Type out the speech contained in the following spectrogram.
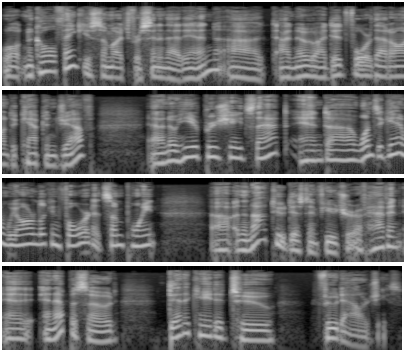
Well, Nicole, thank you so much for sending that in. Uh, I know I did forward that on to Captain Jeff, and I know he appreciates that. And uh, once again, we are looking forward at some point uh, in the not too distant future of having a, an episode dedicated to food allergies.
